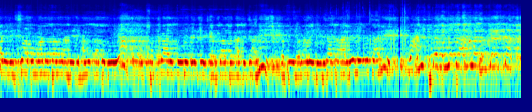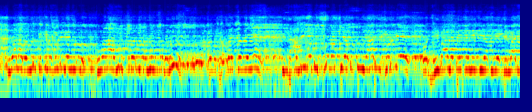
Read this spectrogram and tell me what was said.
अरे निष्पाप माणसांना हे घालतात गोळ्या. आणि सत्कार चोरट्यांचे करतात राजशाही. कसे म्हणावे देशात आहे लोकशाही. मग आम्ही खरं म्हणलं तर आम्हाला धमक्या देतात. तुम्हाला बंदुकीच्या गोडीने उडू. तुम्हाला अमुक करू अमुक करू. आपण घाबरायचं नाहीये. की झाली दुश्मनाची बीमारी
